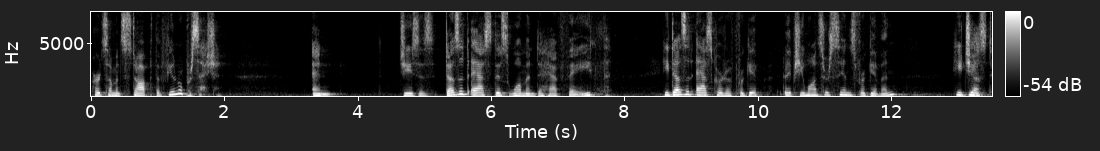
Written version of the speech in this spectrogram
heard someone stop the funeral procession. And Jesus doesn't ask this woman to have faith. He doesn't ask her to forgive if she wants her sins forgiven. He just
